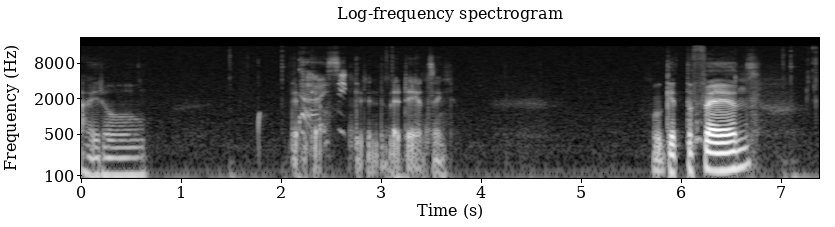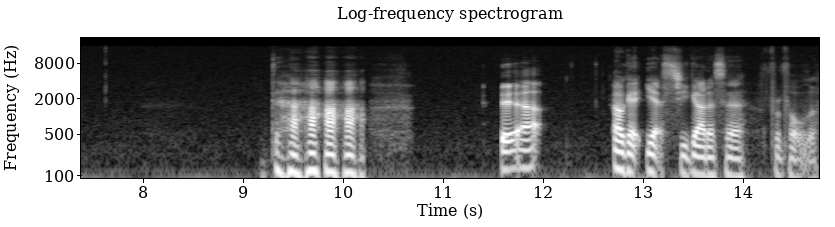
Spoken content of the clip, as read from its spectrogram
Idol. There we go. Get into their dancing. We'll get the fans. yeah. Okay, yes, she got us a proposal.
